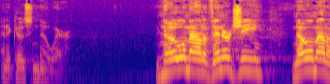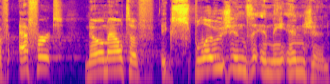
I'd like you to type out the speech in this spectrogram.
and it goes nowhere. No amount of energy, no amount of effort, no amount of explosions in the engine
